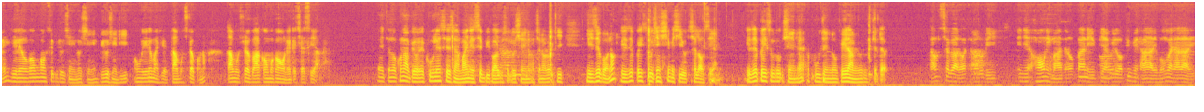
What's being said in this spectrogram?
မယ်ရေလေုံကောင်းမကောင်းစစ်ပြီးလို့ရှိရင်လို့ရှိရင်ပြီးလို့ရှိရင်ဒီအုံလေးထဲမှာရှိတဲ့တာမိုစတက်ပေါ့နော်တာမိုစတက်ဘာကောင်းမကောင်းအောင်လည်းတစ်ချက်စစ်ရမယ်အဲကျွန်တော်ခုနပြောတဲ့ cooling system ဘိုင်းနဲ့စစ်ပြီးသွားပြီဆိုလို့ရှိရင်တော့ကျွန်တော်တို့ဒီလေစစ်ပေါ့နော်လေစစ်ပိတ်ဆို့ခြင်းရှိမရှိကိုတစ်ချက်လောက်စစ်ရမယ် လေစစ်ပိတ်ဆို့လို့ရှိရင်လည်းအပူချိန်လွန်ကဲတာမျိုးတွေဖြစ်တတ်နောက်တစ်ချက်ကတော့ကျွန်တော်တို့ဒီအင်ဂျင်အဟောင်းတွေမှာကျွန်တော်ပန်းတွေပြန်ပြီးတော့ပြုပြင်ထားတာတွေဘုံမှန်ထားတာတွေ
